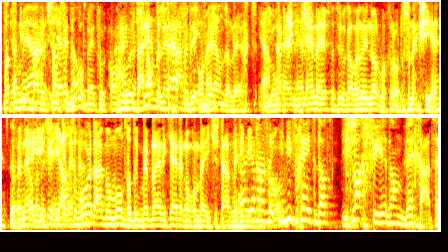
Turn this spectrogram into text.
wat er nu bij ja, staat vermeld. beter hoe Hij het bij heeft Anderlecht gaat op dit bij moment. En, en Emmen heeft natuurlijk al een enorme grote selectie. Hè? Nee, ik, misschien je eentje haalt de woorden uit mijn mond, want ik ben blij dat jij er nog een beetje staat met die Ja, ja, maar microfoon. niet vergeten dat die slagveer dan weggaat. Hè?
